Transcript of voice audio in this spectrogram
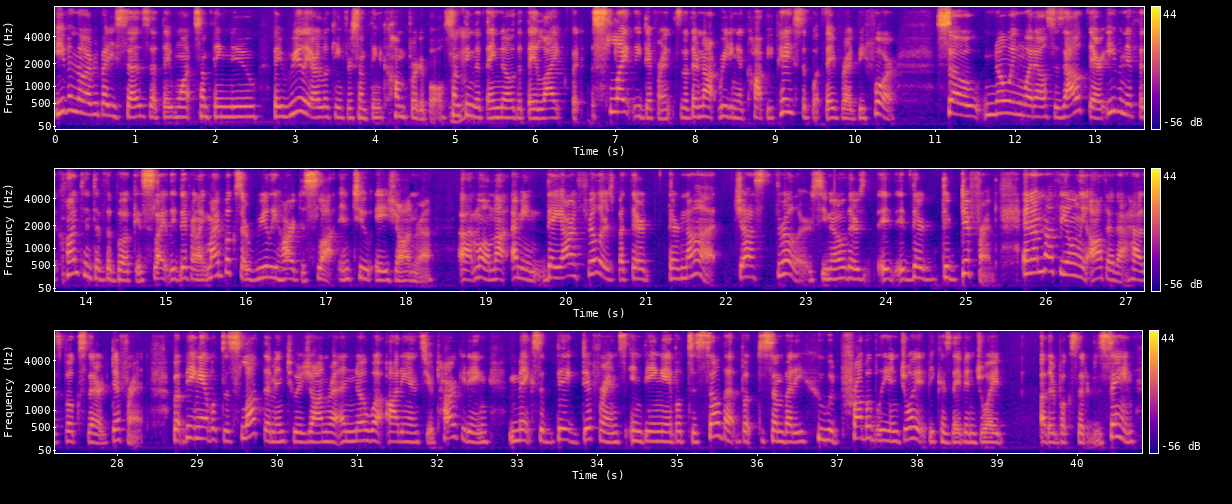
even though everybody says that they want something new, they really are looking for something comfortable, something mm-hmm. that they know that they like, but slightly different, so that they're not reading a copy paste of what they've read before. So, knowing what else is out there, even if the content of the book is slightly different, like my books are really hard to slot into a genre. Um, well, not, I mean, they are thrillers, but they're they're not just thrillers you know there's it, it, they're they're different and i'm not the only author that has books that are different but being able to slot them into a genre and know what audience you're targeting makes a big difference in being able to sell that book to somebody who would probably enjoy it because they've enjoyed other books that are the same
